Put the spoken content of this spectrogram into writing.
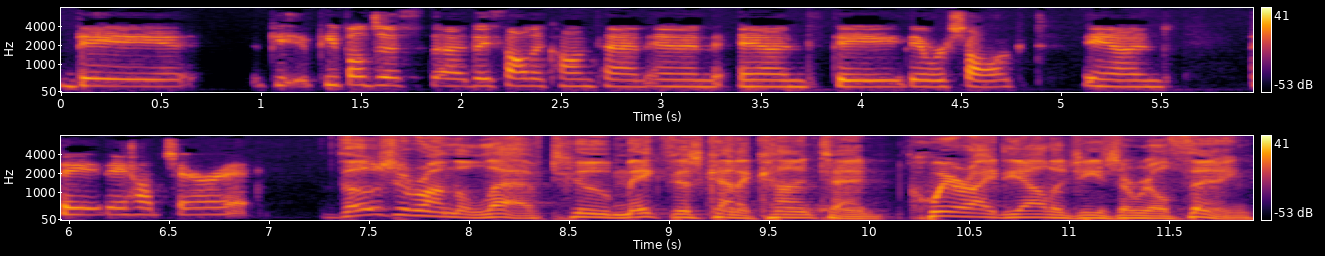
they people just uh, they saw the content and and they they were shocked and they they helped share it. Those who are on the left who make this kind of content, queer ideology is a real thing.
